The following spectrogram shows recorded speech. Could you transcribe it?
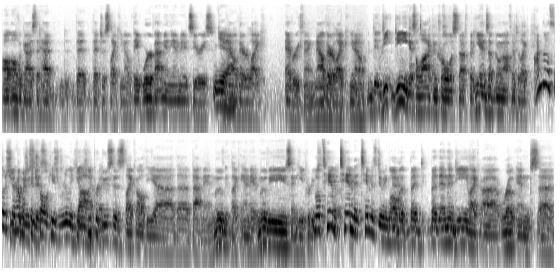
all, all the guys that had that that just like you know they were Batman the animated series. Yeah. Now they're like everything. Now they're like you know D- D- Dini gets a lot of control with stuff, but he ends up going off into like I'm not so sure how much control he's really he, got he but- produces like all the uh, the Batman movie, like animated movies, and he produces. Well, Timm, Timm, Timm is doing Well, that. but but but then then Dini like uh, wrote and uh,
